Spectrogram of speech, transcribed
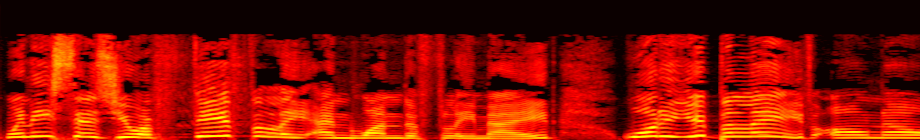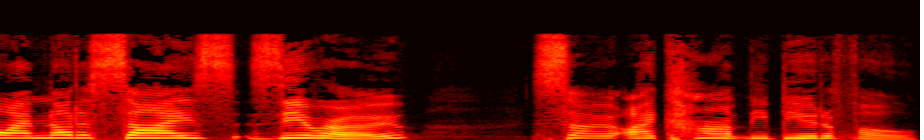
when He says you are fearfully and wonderfully made, what do you believe? Oh no, I'm not a size zero so I can't be beautiful.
